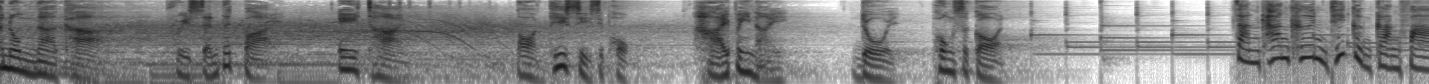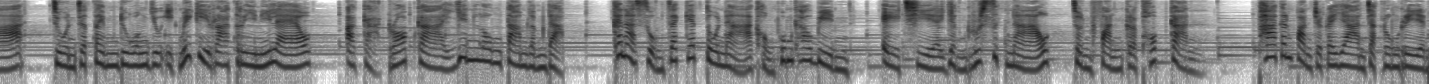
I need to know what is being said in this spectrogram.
พนมนาคา Presented by A Time ตอนที่ 46 หายไปไหน โดยพงศกร จันทร์ข้างขึ้นที่กึ่งกลางฟ้า จวนจะเต็มดวงอยู่อีกไม่กี่ราตรีนี้แล้ว อากาศรอบกายเย็นลงตามลำดับ ขณะสวมแจ็คเก็ตตัวหนาของพุ่มเข้าบิน เอเชียยังรู้สึกหนาวจนฟันกระทบกัน พากันปั่นจักรยานจากโรงเรียน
